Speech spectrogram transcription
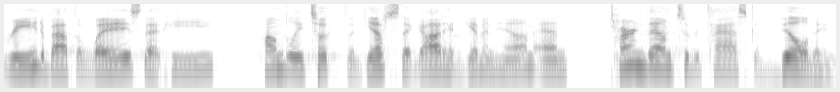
read about the ways that he humbly took the gifts that God had given him and turned them to the task of building.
